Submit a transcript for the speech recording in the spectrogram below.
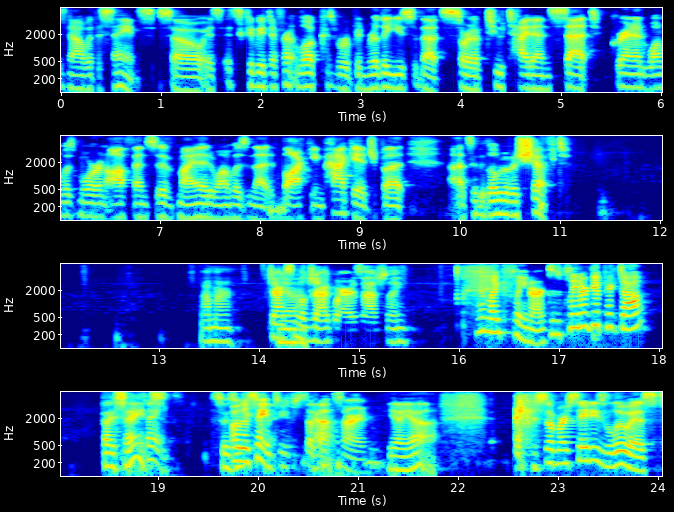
is now with the Saints. So it's it's gonna be a different look because we've been really used to that sort of two tight end set. Granted, one was more an offensive minded, one was in that blocking package, but uh, it's gonna be a little bit of a shift. Bummer. Jacksonville Jaguars, Ashley. I like Fleener. Did Fleener get picked up? By Saints. Saints. So Oh, the. Saints. You just said Yeah. that. Sorry. Yeah, yeah. so Marcedes Lewis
